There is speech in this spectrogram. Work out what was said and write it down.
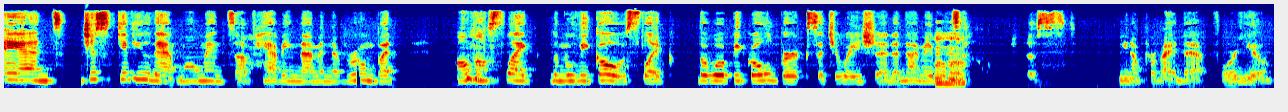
and just give you that moment of having them in the room, but almost like the movie Ghost, like the Whoopi Goldberg situation, and I'm able mm-hmm. to just, you know, provide that for you.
